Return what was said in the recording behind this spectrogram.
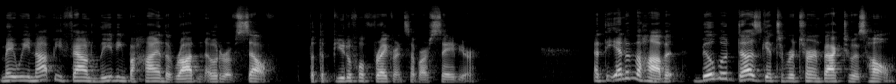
May we not be found leaving behind the rotten odor of self, but the beautiful fragrance of our Savior. At the end of The Hobbit, Bilbo does get to return back to his home.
